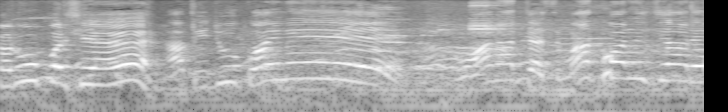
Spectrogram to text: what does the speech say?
કરવું પડશે આ બીજું કોઈ નહીં. ચશ્મા ખોરી છે અરે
